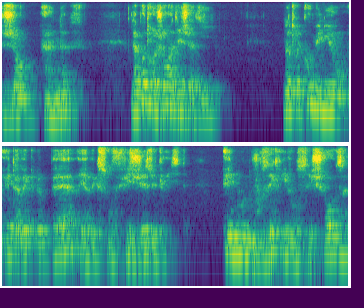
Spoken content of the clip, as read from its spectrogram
Jean 1.9, l'apôtre Jean a déjà dit, Notre communion est avec le Père et avec son Fils Jésus-Christ, et nous, nous vous écrivons ces choses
